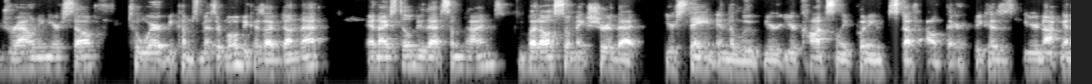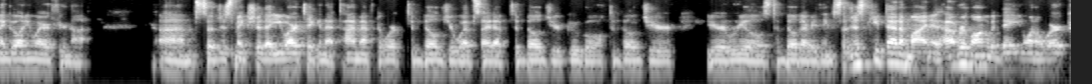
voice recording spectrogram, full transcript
drowning yourself to where it becomes miserable because i've done that and i still do that sometimes but also make sure that you're staying in the loop. You're you're constantly putting stuff out there because you're not going to go anywhere if you're not. Um, so just make sure that you are taking that time after work to build your website up, to build your Google, to build your your reels, to build everything. So just keep that in mind. However long of a day you want to work,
